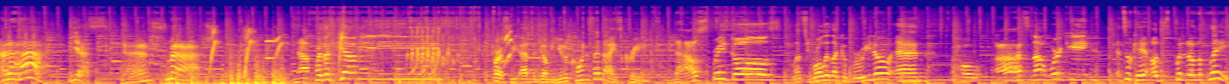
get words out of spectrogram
And a half. Yes. And smash. Now for the gummies. First, we add the gummy unicorns and ice cream. Now sprinkles. Let's roll it like a burrito and oh, ah, it's not working. It's okay. I'll just put it on the plate.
